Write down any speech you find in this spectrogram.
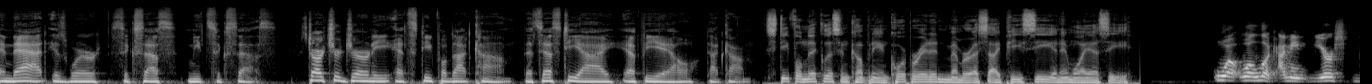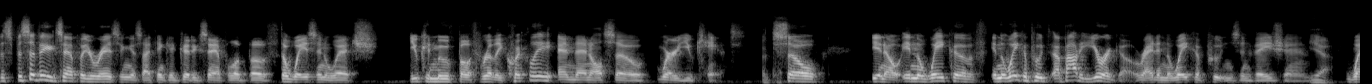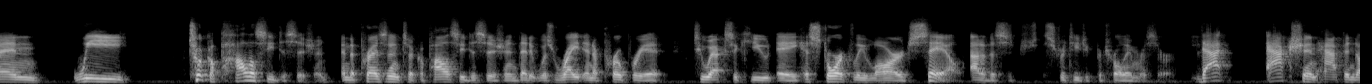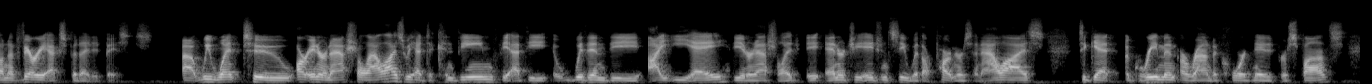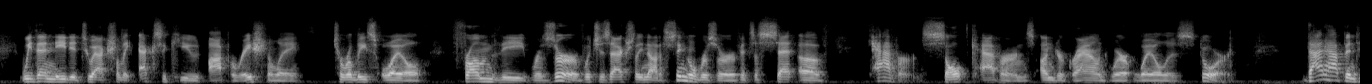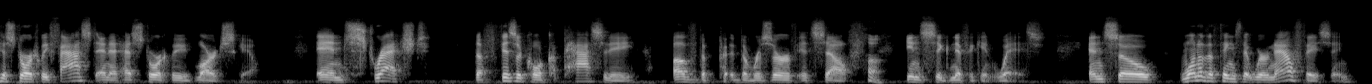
And that is where success meets success. Start your journey at stifel.com. That's S T I F E L.com. Stifel Nicolaus and Company Incorporated, member SIPC and NYSE. Well, well, look, I mean, your the specific example you're raising is, I think, a good example of both the ways in which you can move both really quickly and then also where you can't. Okay. So, you know, in the wake of in the wake of Putin, about a year ago, right, in the wake of Putin's invasion, yeah, when we took a policy decision, and the president took a policy decision that it was right and appropriate to execute a historically large sale out of the Strategic Petroleum Reserve. That action happened on a very expedited basis. Uh, we went to our international allies. We had to convene the, at the within the IEA, the International Energy Agency, with our partners and allies to get agreement around a coordinated response. We then needed to actually execute operationally to release oil from the reserve, which is actually not a single reserve, it's a set of caverns, salt caverns underground where oil is stored. That happened historically fast and at historically large scale and stretched the physical capacity of the, the reserve itself huh. in significant ways. And so, one of the things that we're now facing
